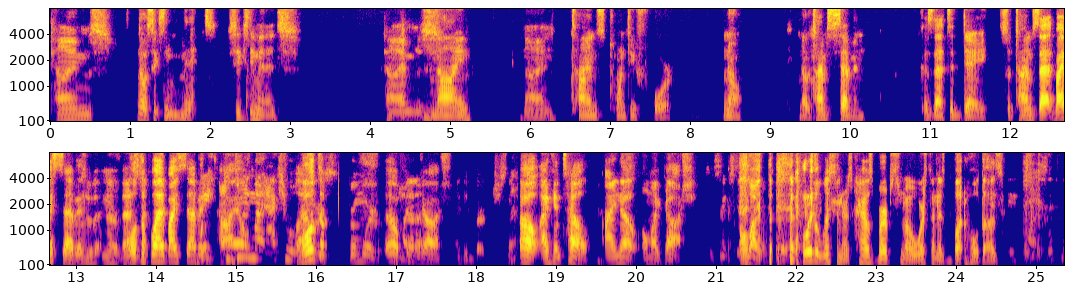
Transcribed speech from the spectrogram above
times No, sixty minutes. 60 minutes times Nine. nine. times 24. No. No, times 7. Because that's a day. So times that by 7. So that, no, that's multiply by 7, Wait, Kyle. I'm doing my actual Multi- hours from work. oh So my up. gosh. I did burp just now. Oh, I can tell. I know. Oh my gosh. So 60, Oh my. For the listeners, Kyle's burps smell worse than his butthole does. 60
